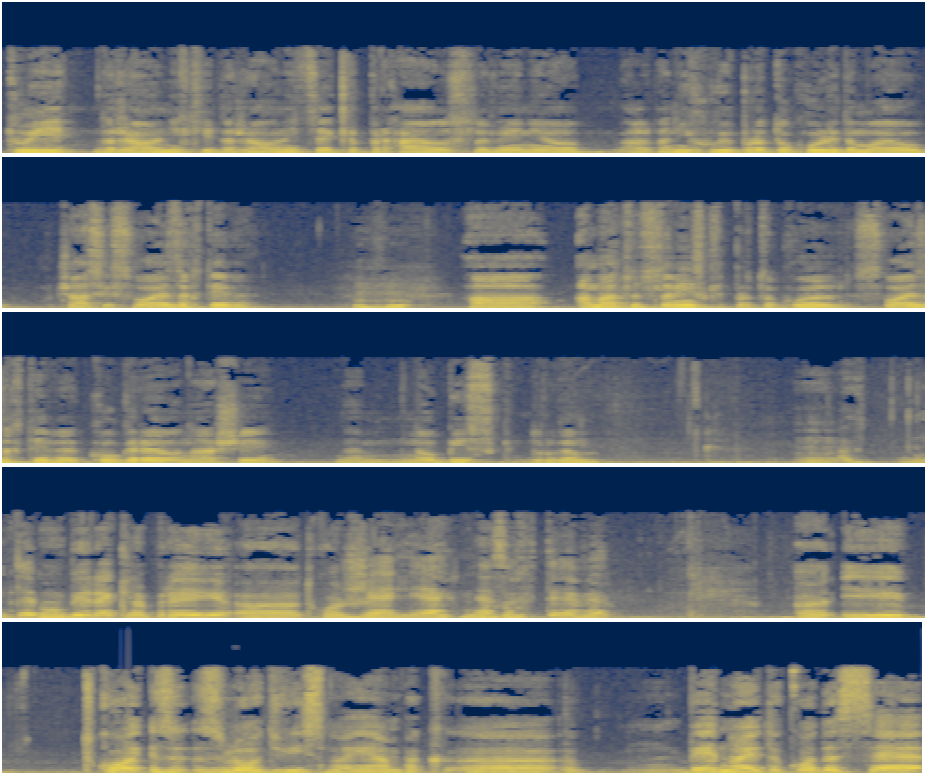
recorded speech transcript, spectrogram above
tuji državniki, državnice, ki prihajajo v Slovenijo, ali pa njihovi protokoli, da imajo včasih svoje zahteve. Uh -huh. A a ima tudi slovenski protokol svoje zahteve, ko grejo naši vem, na obisk drugam? Temu bi rekla prej uh, tako želje, ne zahteve. Uh, in tako, zelo odvisno je, ampak uh, vedno je tako, da se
